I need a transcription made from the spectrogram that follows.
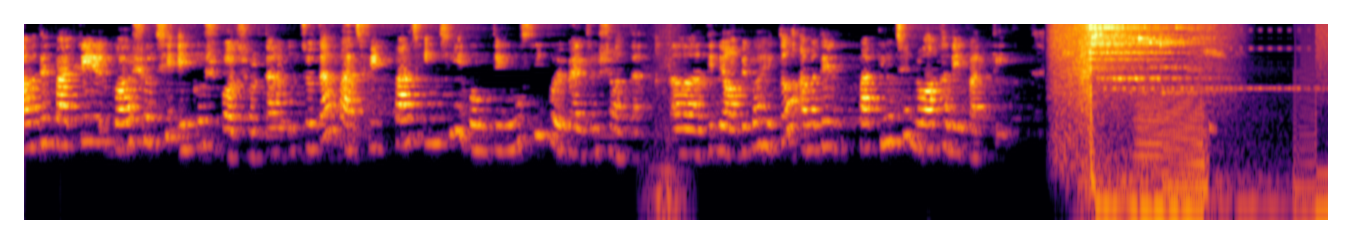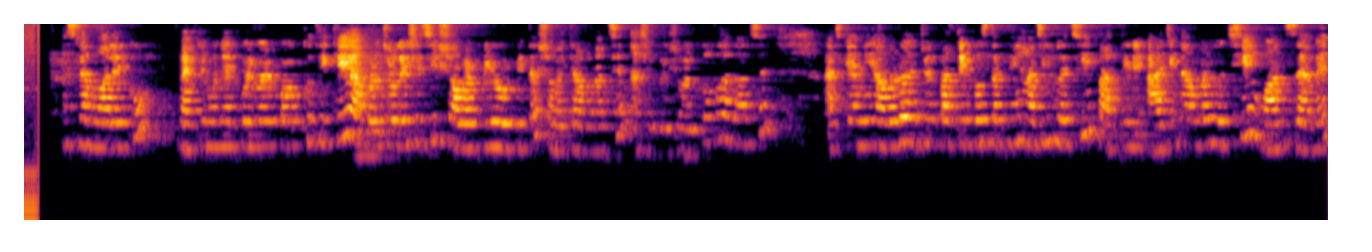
আমাদের পাত্রীর বয়স হচ্ছে একুশ বছর, তার উচ্চতা পাঁচ ফিট পাঁচ ইঞ্চি এবং তিনি মুসলিম পরিবারের একজন সন্তান। তিনি অবিবাহিত। আমাদের পাত্রী হচ্ছে নোয়াখালীর পাত্রী। আসসালামু আলাইকুম। ম্যাট্রিমোনিয়াল পরিবারের পক্ষ থেকে আমরা চলে এসেছি সবার প্রিয় অর্পিতা। সবাই কেমন আছেন? আশা করি সবাই খুব ভালো আছেন। আজকে আমি আবারও একজন পাত্রীর প্রস্তাব নিয়ে হাজির হয়েছি। পাত্রীর আইডি নাম্বার হচ্ছে one seven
